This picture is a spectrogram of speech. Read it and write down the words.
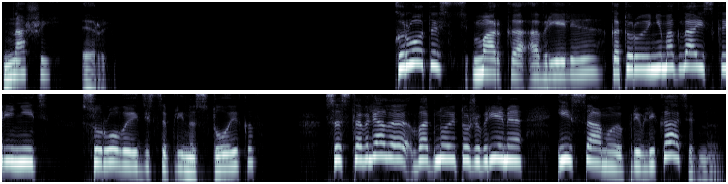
нашей эры. Кротость Марка Аврелия, которую не могла искоренить суровая дисциплина стоиков, составляла в одно и то же время и самую привлекательную,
